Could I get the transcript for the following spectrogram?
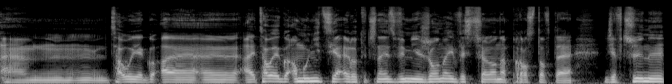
Um, cały jego, e, e, cała jego amunicja erotyczna jest wymierzona i wystrzelona prosto w te dziewczyny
